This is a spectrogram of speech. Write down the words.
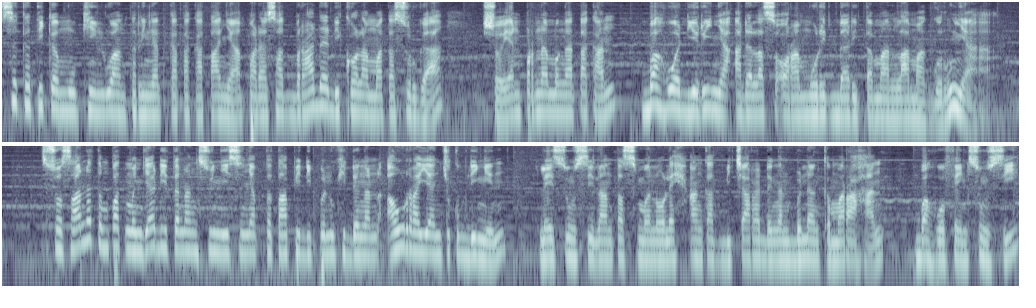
Seketika mungkin Luan teringat kata-katanya pada saat berada di kolam mata surga, Shoyan pernah mengatakan bahwa dirinya adalah seorang murid dari teman lama gurunya. Suasana tempat menjadi tenang sunyi senyap tetapi dipenuhi dengan aura yang cukup dingin. Le Sungsi lantas menoleh angkat bicara dengan benang kemarahan bahwa Feng Sungsi,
